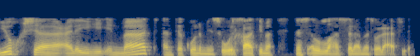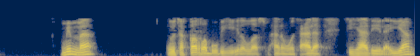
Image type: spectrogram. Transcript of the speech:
يخشى عليه إن مات أن تكون من سوء الخاتمة. نسأل الله السلامة والعافية. مما يتقرب به إلى الله سبحانه وتعالى في هذه الأيام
